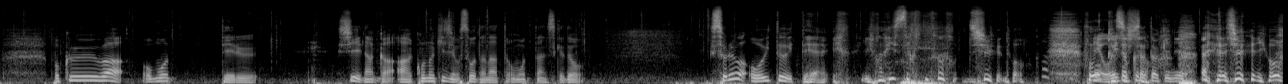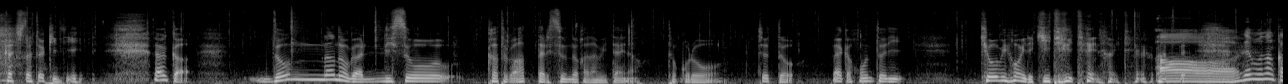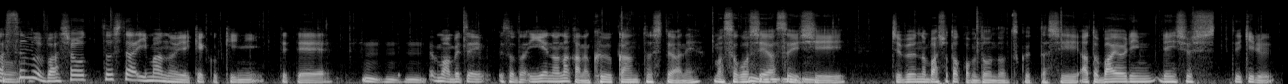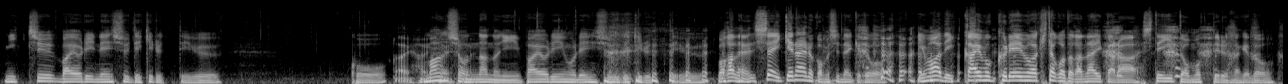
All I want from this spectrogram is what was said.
僕は思ってるしなんかあこの記事もそうだなと思ったんですけどそれは置いといて 今井さんの銃のフォーカスした時に 銃にフォーカスした時になんかどんなのが理想かとかあったりするのかなみたいなところをちょっとなんか本当に興味本位で聞いてみたいなみたいなあでもなんかうん。住む場所としては今の家結構気に入ってて。うんうんうん。まあ別にその家の中の空間としてはね、まあ、過ごしやすいし、自分の場所とかもどんどん作ったしあとバイオリン練習しできる日中バイオリン練習できるっていうこう、マンションなのにバイオリンを練習できるっていう わかんない。しちゃいけないのかもしれないけど今まで一回もクレームが来たことがないからしていいと思ってるんだけど。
